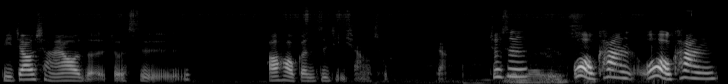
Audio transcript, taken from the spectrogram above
比较想要的就是好好跟自己相处，这样就是我有看，我有看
